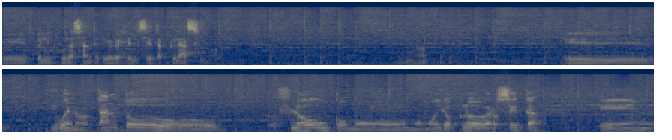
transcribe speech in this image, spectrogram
eh, películas anteriores del Z clásico. Eh, y bueno, tanto Flow como Momoiro Clover Z en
